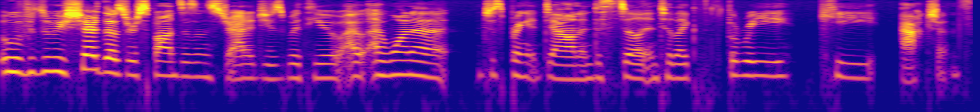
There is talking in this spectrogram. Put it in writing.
we've as we shared those responses and strategies with you, I, I want to just bring it down and distill it into like three key actions,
